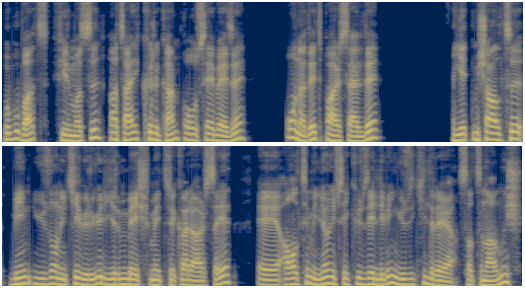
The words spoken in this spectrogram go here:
Hububat firması Hatay Kırıkan OSB'de 10 adet parselde 76.112,25 metrekare arsayı e, 6 milyon 850 bin 102 liraya satın almış.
